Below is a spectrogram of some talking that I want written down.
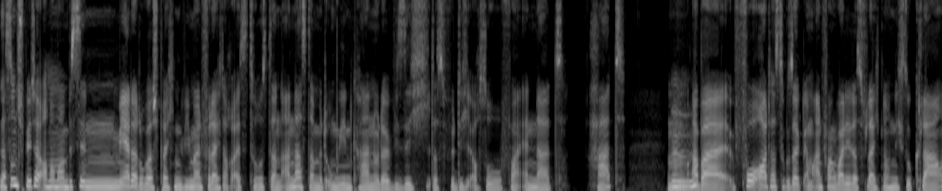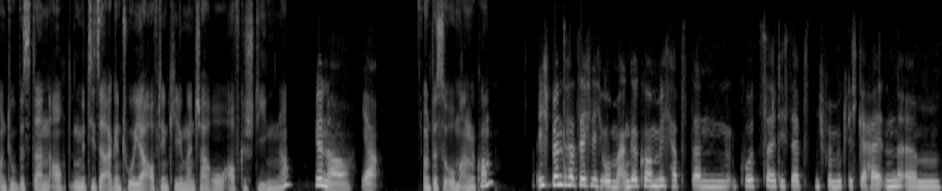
Lass uns später auch noch mal ein bisschen mehr darüber sprechen, wie man vielleicht auch als Tourist dann anders damit umgehen kann oder wie sich das für dich auch so verändert hat. Mhm. Aber vor Ort hast du gesagt, am Anfang war dir das vielleicht noch nicht so klar und du bist dann auch mit dieser Agentur ja auf den Kilimanjaro aufgestiegen, ne? Genau, ja. Und bist du oben angekommen? Ich bin tatsächlich oben angekommen. Ich habe es dann kurzzeitig selbst nicht für möglich gehalten. Ähm,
